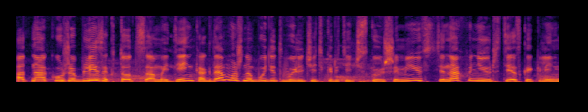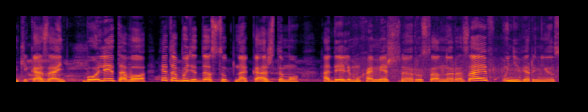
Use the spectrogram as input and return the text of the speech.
Однако уже близок тот самый день, когда можно будет вылечить критическую ишемию в стенах университетской клиники «Казань». Более того, это будет доступно каждому. Адель Мухаммедшина, Руслан Уразаев, Универньюз.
